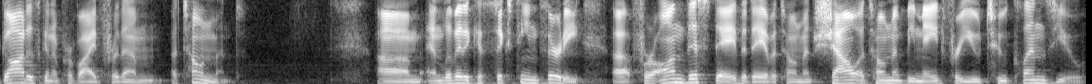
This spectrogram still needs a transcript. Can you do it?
God is going to provide for them atonement. Um, and Leviticus 16:30, uh, for on this day, the day of atonement, shall atonement be made for you to cleanse you.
